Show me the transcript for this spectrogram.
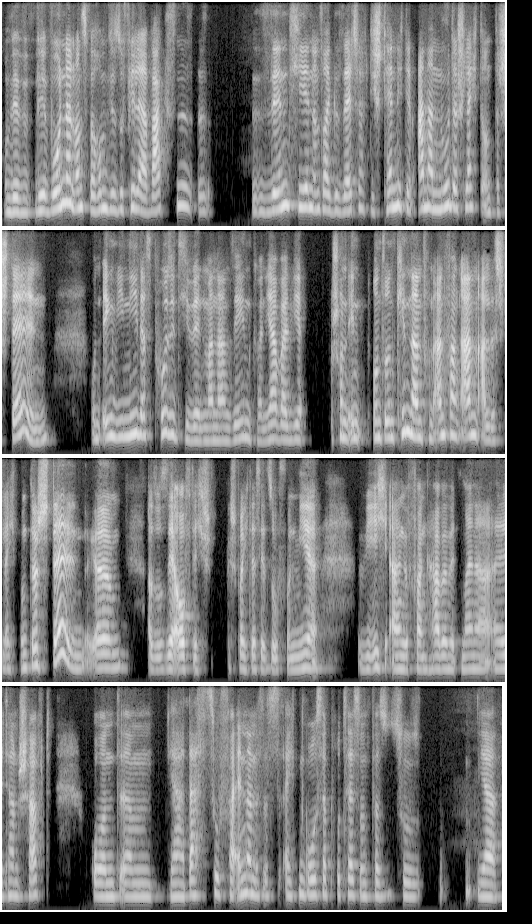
Und wir, wir wundern uns, warum wir so viele Erwachsene äh, sind hier in unserer Gesellschaft, die ständig dem anderen nur das Schlechte unterstellen und irgendwie nie das Positive in anderen sehen können. Ja, weil wir schon in unseren Kindern von Anfang an alles schlecht unterstellen. Ähm, also sehr oft, ich spreche das jetzt so von mir, wie ich angefangen habe mit meiner Elternschaft. Und ähm, ja, das zu verändern, das ist echt ein großer Prozess und zu, ja,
